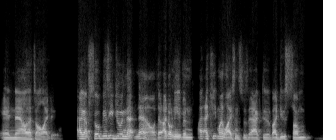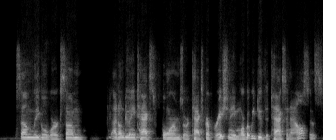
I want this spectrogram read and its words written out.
and now that's all I do. I got so busy doing that now that I don't even. I, I keep my licenses active. I do some some legal work, some I don't do any tax forms or tax preparation anymore, but we do the tax analysis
